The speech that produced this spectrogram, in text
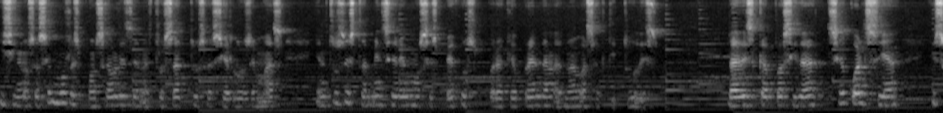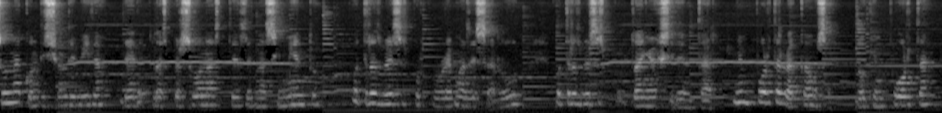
y si nos hacemos responsables de nuestros actos hacia los demás, entonces también seremos espejos para que aprendan las nuevas actitudes. La discapacidad, sea cual sea, es una condición de vida de las personas desde el nacimiento, otras veces por problemas de salud, otras veces por daño accidental. No importa la causa, lo que importa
